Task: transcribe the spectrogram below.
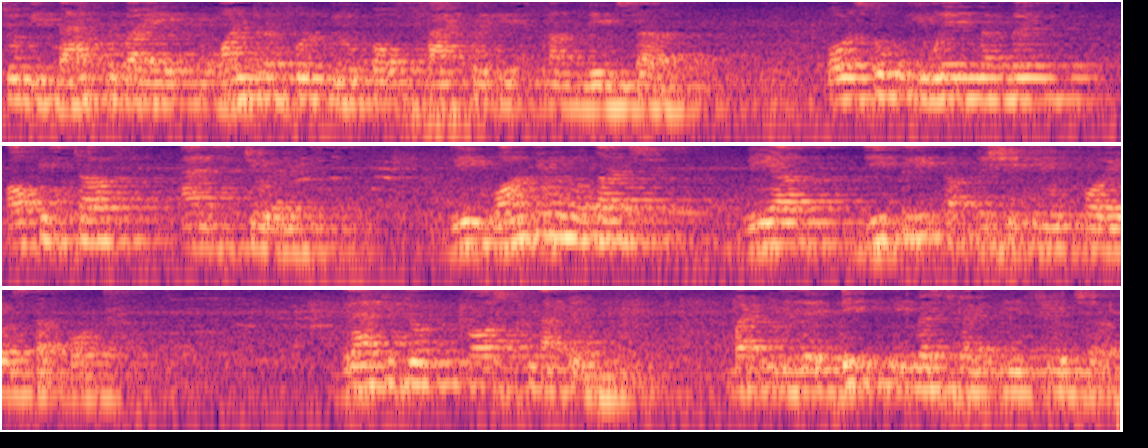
to be backed by a wonderful group of faculties from LIMSAR, also union members, office staff and students. We want you to know that we are deeply appreciative for your support. Gratitude costs nothing, but it is a big investment in future.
